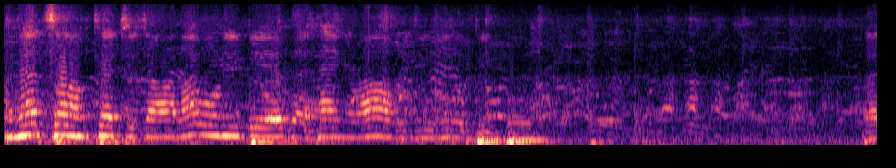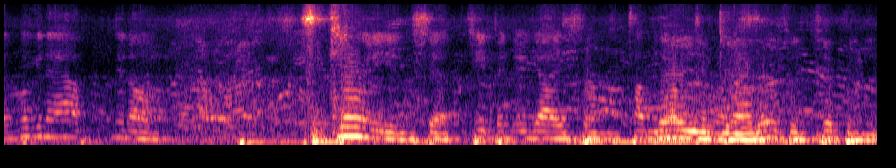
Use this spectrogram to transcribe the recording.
When that song catches on, I won't even be able to hang around with you little people. Like we're gonna have, you know, security and shit, keeping you guys from coming There you to go. us. There's a tip in the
